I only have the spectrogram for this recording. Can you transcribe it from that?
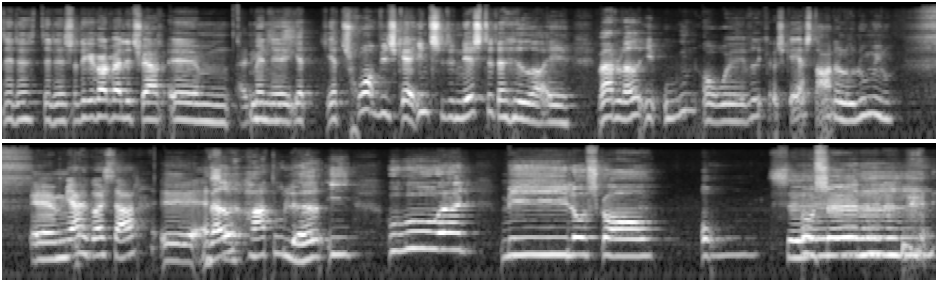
det er det, det er det. Så det kan godt være lidt svært. Øhm, Ja, men øh, jeg, jeg tror, vi skal ind til det næste, der hedder, øh, hvad har du lavet i ugen? Og øh, jeg ved ikke, skal jeg starte, eller du, Milo? Øhm, jeg kan godt starte. Øh, altså, Hvad har du lavet i ugen, Milo Skov? Oh, Søn. oh, søn.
